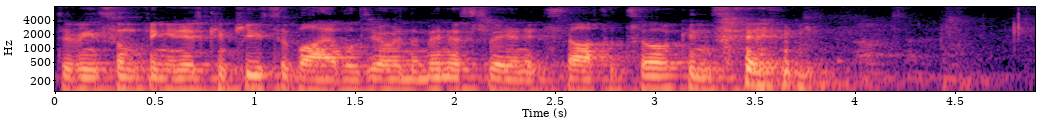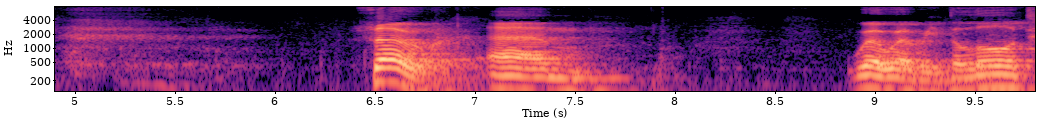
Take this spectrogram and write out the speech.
doing something in his computer Bible during the ministry and it started talking to him. so, um, where were we? The Lord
